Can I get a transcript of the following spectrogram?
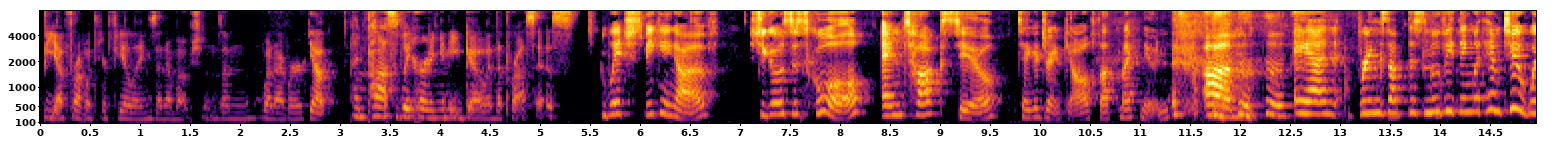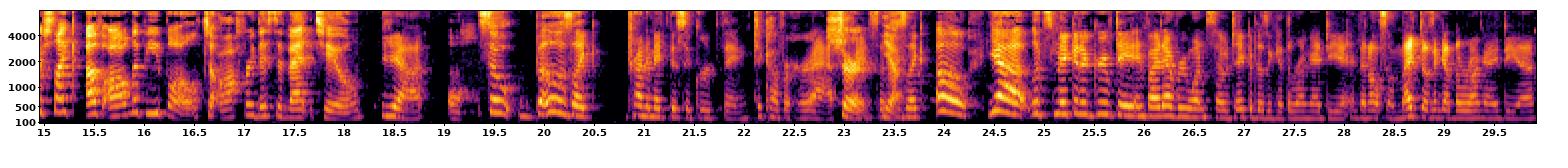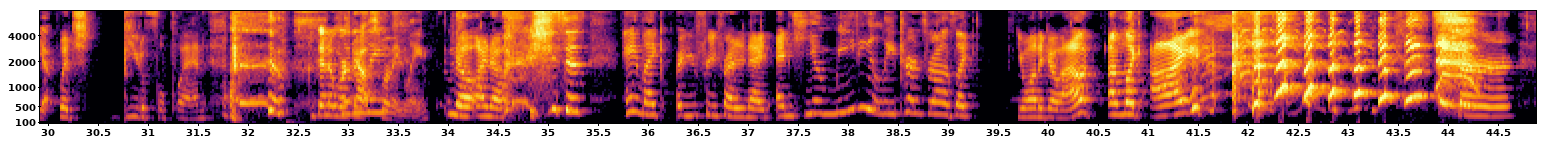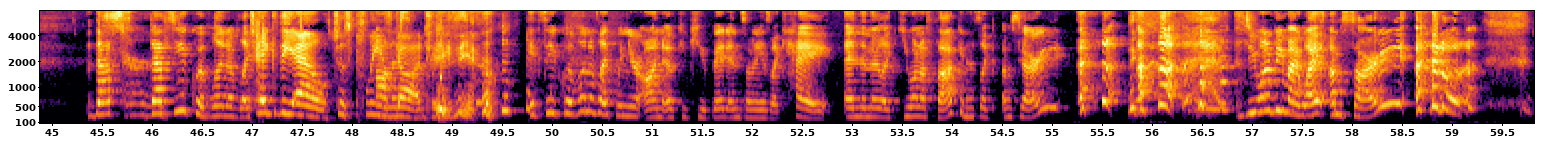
be upfront with your feelings and emotions and whatever Yep. and possibly hurting an ego in the process. Which, speaking of, she goes to school and talks to, take a drink, y'all, fuck Mike Newton, um, and brings up this movie thing with him too, which, like, of all the people to offer this event to, Yeah. oh, So Bella's like trying to make this a group thing to cover her ass. Sure, Right? So yeah. she's like, oh, yeah, let's make it a group date, invite everyone so Jacob doesn't get the wrong idea, and then also Mike doesn't get the wrong idea. Yep. Which, beautiful plan. gonna work out swimmingly. No, I know. she says, hey, Mike, are you free Friday night? And he immediately turns around and is like, you want to go out? I'm like, I? Sir. That's Sir. that's the equivalent of like Take the L. Just please, Honest- God, please. take the L. it's the equivalent of like when you're on OkCupid and somebody's like, "Hey," and then they're like, "You want to fuck?" and it's like, "I'm sorry." Do you want to be my wife? I'm sorry. I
